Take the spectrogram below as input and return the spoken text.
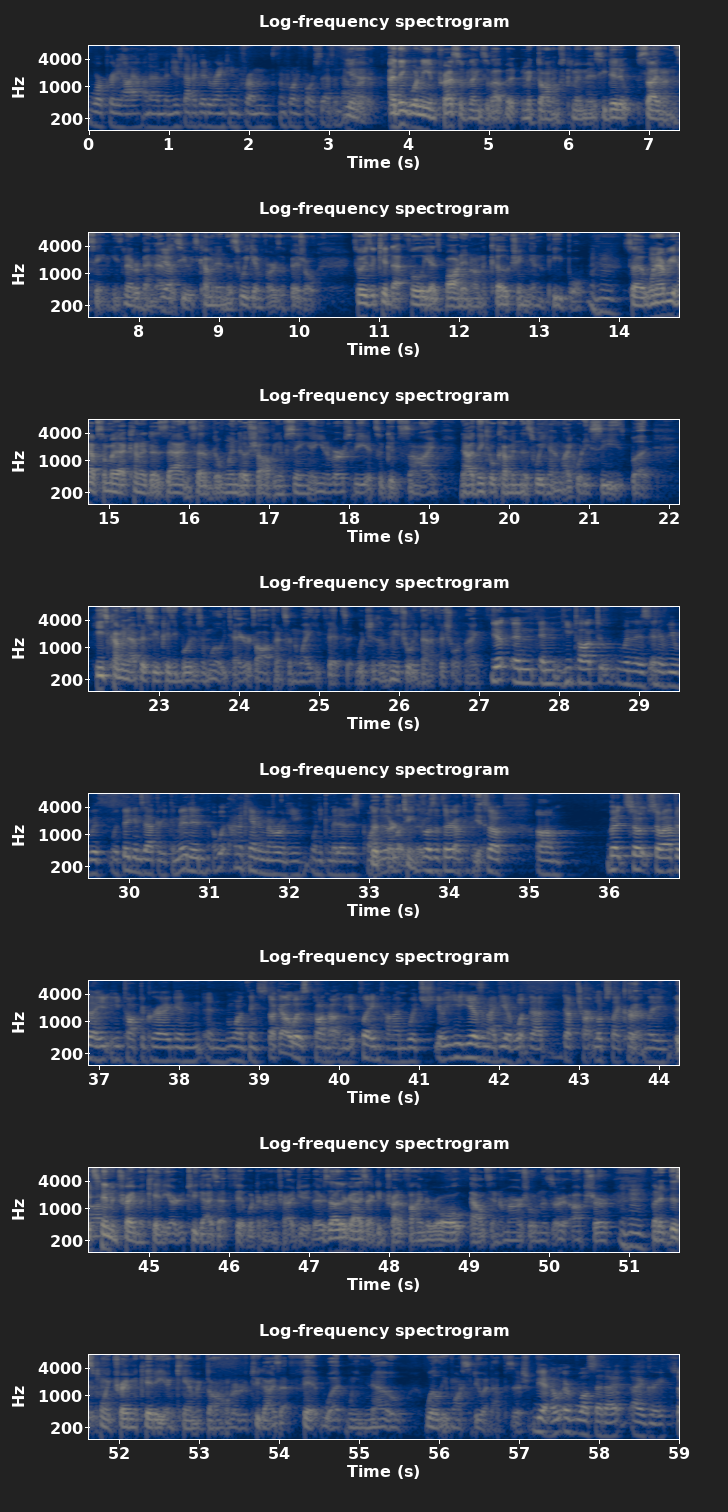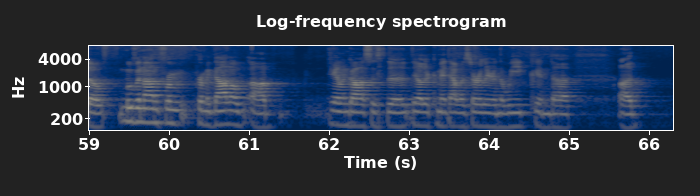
were pretty high on him, and he's got a good ranking from from twenty four seven. Yeah, I think one of the impressive things about McDonald's commitment is he did it sight unseen. He's never been to FSU. He's coming in this weekend for his official. So he's a kid that fully has bought in on the coaching and the people. Mm-hmm. So whenever you have somebody that kind of does that instead of the window shopping of seeing a university, it's a good sign. Now I think he'll come in this weekend like what he sees, but he's coming to FSU because he believes in Willie Taggart's offense and the way he fits it, which is a mutually beneficial thing. Yep, and and he talked when his interview with, with Biggins after he committed. I can't remember when he when he committed at this point. The thirteenth. It was the third. Okay, yeah. so um, but so so after that, he, he talked to Greg, and, and one of the things that stuck out was talking about immediate playing time, which you know, he, he has an idea of what that depth chart looks like currently. Yeah. It's um, him and Trey McKitty are the two guys that fit what they're going to try to do. There's other guys that can try to find a role. Alexander Marshall and Nazir Upshur. Mm-hmm. But at this point, Trey McKitty and Cam McDonald are the two guys that fit what we know Willie wants to do at that position. Yeah, well said. I, I agree. So moving on from, from McDonald, uh, Jalen Goss is the, the other commit that was earlier in the week, and uh, uh,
